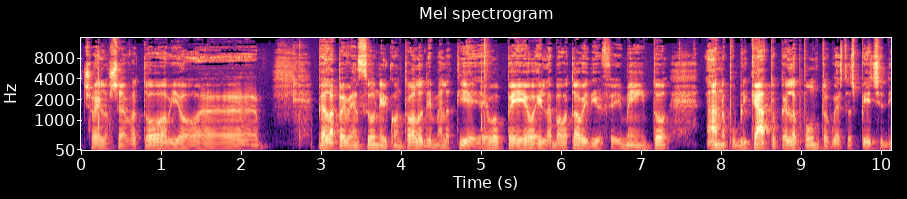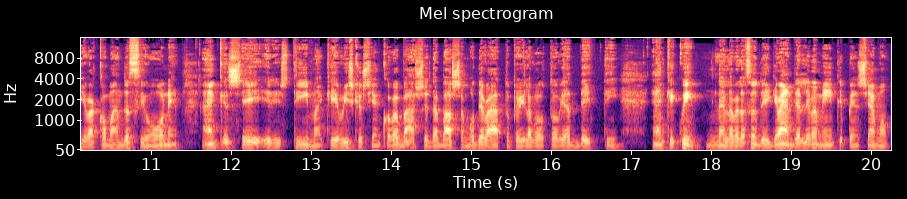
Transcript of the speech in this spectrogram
cioè l'Osservatorio eh, per la prevenzione e il controllo di malattie europeo e il laboratorio di riferimento hanno pubblicato per l'appunto questa specie di raccomandazione, anche se stima che il rischio sia ancora basso e da basso a moderato per i lavoratori addetti. Anche qui, nella relazione dei grandi allevamenti, pensiamo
